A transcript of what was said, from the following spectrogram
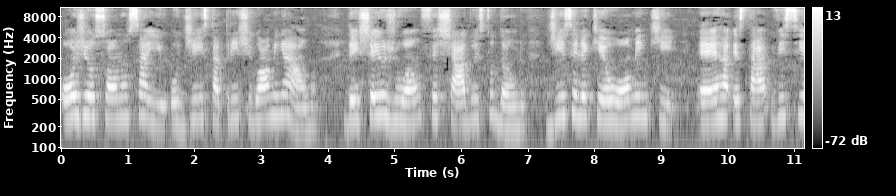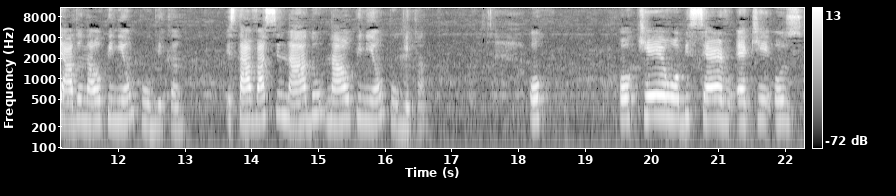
Hoje o sol não saiu, o dia está triste igual a minha alma. Deixei o João fechado estudando. Disse-lhe que o homem que erra está viciado na opinião pública está vacinado na opinião pública. O, o que eu observo é que os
